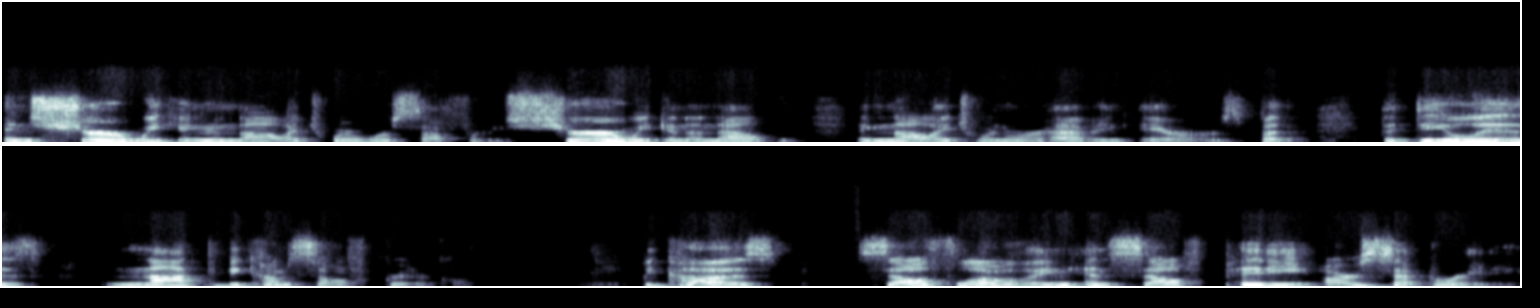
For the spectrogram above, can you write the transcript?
and sure, we can acknowledge where we're suffering. Sure, we can acknowledge when we're having errors. But the deal is not to become self critical because self loathing and self pity are separating,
